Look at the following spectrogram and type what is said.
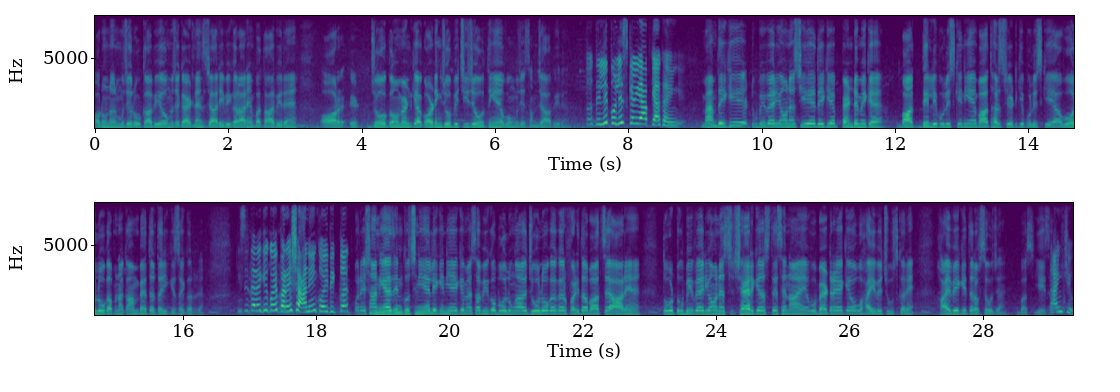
और उन्होंने मुझे रोका भी है और मुझे गाइडलाइंस जारी भी करा रहे हैं बता भी रहे हैं और जो गवर्नमेंट के अकॉर्डिंग जो भी चीज़ें होती हैं वो मुझे समझा भी रहे हैं। तो दिल्ली पुलिस के लिए आप क्या कहेंगे? मैम देखिए टू बी वेरी ऑनेस्ट ये देखिए पेंडेमिक है। बात दिल्ली पुलिस की नहीं है बात हर स्टेट की पुलिस की है। वो लोग अपना काम बेहतर तरीके से कर रहे हैं। किसी तरह की कोई परेशानी कोई दिक्कत? परेशानी एज इन कुछ नहीं है लेकिन ये है कि मैं सभी को बोलूँगा जो लोग अगर फरीदाबाद से आ रहे हैं तो वो टू बी वेरी ऑनेस्ट शहर के रास्ते से ना आए वो बेटर है कि वो हाईवे चूज़ करें हाईवे की तरफ़ से हो जाएँ बस ये थैंक यू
